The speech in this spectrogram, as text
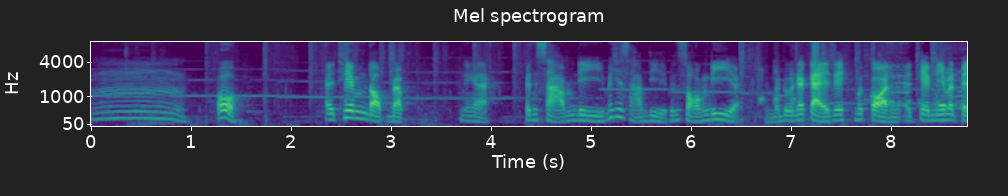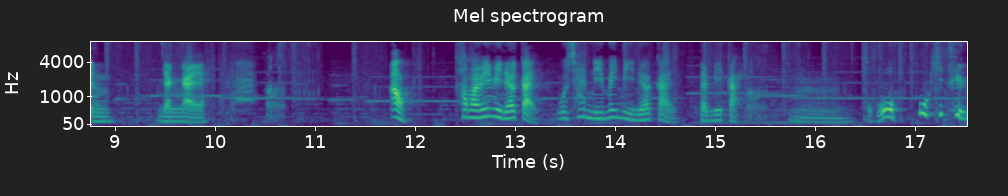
อืม โอ้ ไอเทมดรอปแบบนี่ไงนะเป็น 3D ไม่ใช่ 3D ดิเป็น 2D อะเดี๋ยวมาดูเนื้อไก่สิ เมื่อก่อนไอเทมนี้มันเป็น ยังไง เอ้าทำไมไม่มีเนื้อไก่เวอร์ชันนี้ไม่มีเนื้อไก่ แต่มีไก่อืมโอ้โหโอ้คิดถึง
